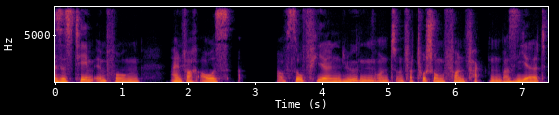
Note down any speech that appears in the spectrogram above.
System Impfungen einfach aus auf so vielen Lügen und, und Vertuschung von Fakten basiert,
